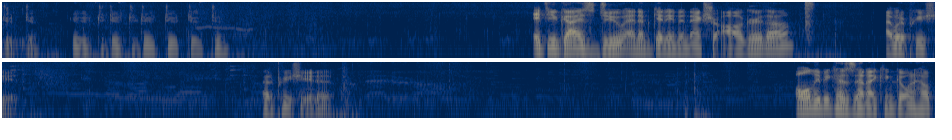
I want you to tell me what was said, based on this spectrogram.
do, do. Do, do, do, do, do, do. If you guys do end up getting an extra auger, though, I would appreciate it. I'd appreciate it. Only because then I can go and help.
